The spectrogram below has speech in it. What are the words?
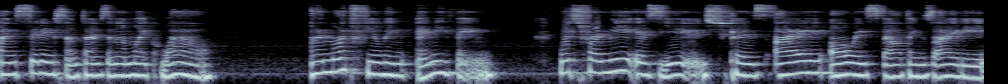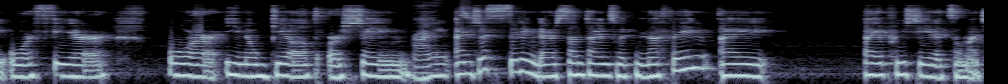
i'm sitting sometimes and i'm like wow i'm not feeling anything which for me is huge because i always felt anxiety or fear or you know guilt or shame. Right. And just sitting there sometimes with nothing i i appreciate it so much.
